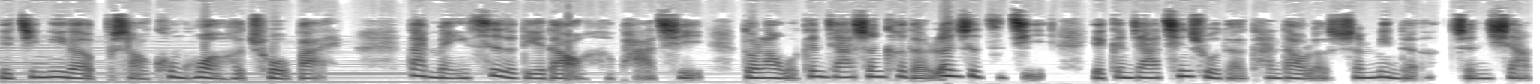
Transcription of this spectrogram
也经历了不少困惑和挫败，但每一次的跌倒和爬起，都让我更加深刻的认识自己，也更加清楚的看到了生命的真相。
